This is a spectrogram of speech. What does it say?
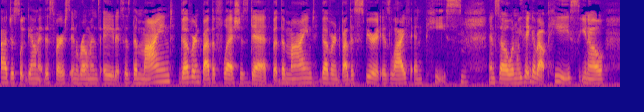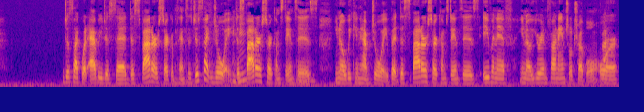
I just looked down at this verse in Romans eight. It says, "The mind governed by the flesh is death, but the mind governed by the Spirit is life and peace." And so, when we think about peace, you know, just like what Abby just said, despite our circumstances, just like joy, mm-hmm. despite our circumstances, mm-hmm. you know, we can have joy. But despite our circumstances, even if, you know, you're in financial trouble or,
